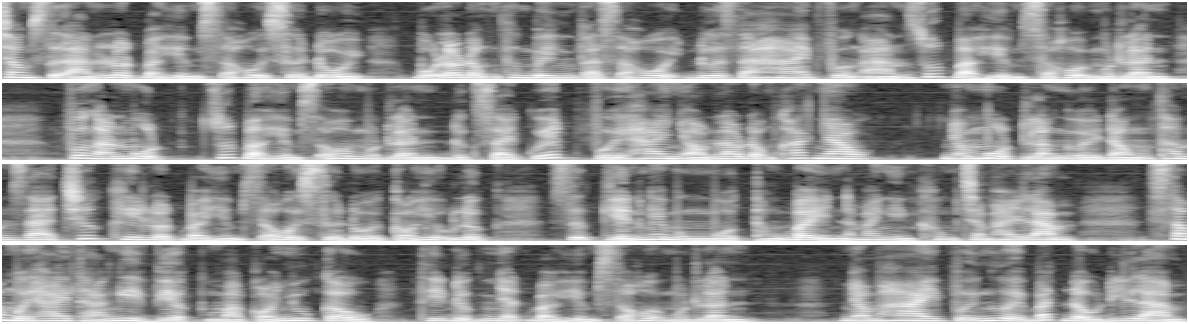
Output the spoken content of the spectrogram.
trong dự án luật bảo hiểm xã hội sửa đổi, Bộ Lao động Thương binh và Xã hội đưa ra hai phương án rút bảo hiểm xã hội một lần. Phương án 1, rút bảo hiểm xã hội một lần được giải quyết với hai nhóm lao động khác nhau. Nhóm 1 là người đóng tham gia trước khi luật bảo hiểm xã hội sửa đổi có hiệu lực, dự kiến ngày 1 tháng 7 năm 2025. Sau 12 tháng nghỉ việc mà có nhu cầu thì được nhận bảo hiểm xã hội một lần. Nhóm 2 với người bắt đầu đi làm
